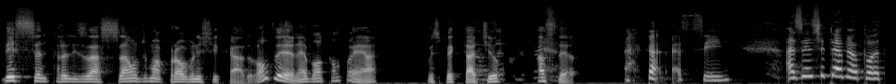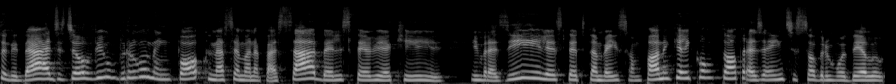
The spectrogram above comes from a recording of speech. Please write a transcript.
descentralização de uma prova unificada. Vamos ver, né? Vamos acompanhar com expectativa está certo. Sim. A gente teve a oportunidade de ouvir o Bruno um pouco na semana passada. Ele esteve aqui em Brasília, esteve também em São Paulo, em que ele contou para a gente sobre o modelo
